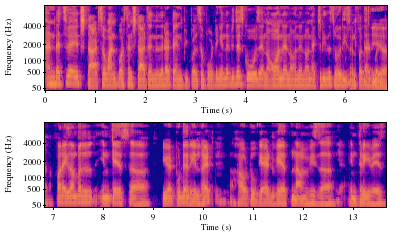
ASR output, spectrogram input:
And that's where it starts. So one person starts and then there are 10 people supporting and then it just goes and on and on and on. Actually there's no reason for that but yeah. For example in case uh, you had put a reel right? How to get vietnam visa in three ways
